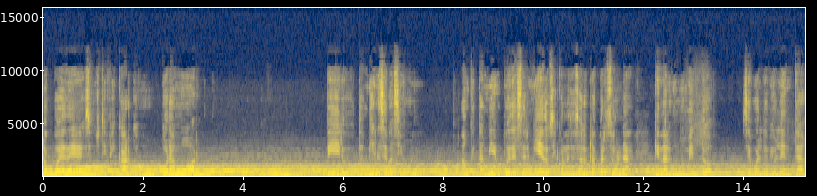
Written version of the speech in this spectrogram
Lo puedes justificar como por amor, pero también es evasión también puede ser miedo si conoces a la otra persona que en algún momento se vuelve violenta.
